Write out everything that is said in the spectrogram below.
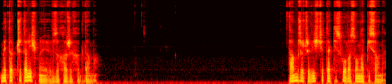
My to czytaliśmy w Zocharze Hagdama. Tam rzeczywiście takie słowa są napisane.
